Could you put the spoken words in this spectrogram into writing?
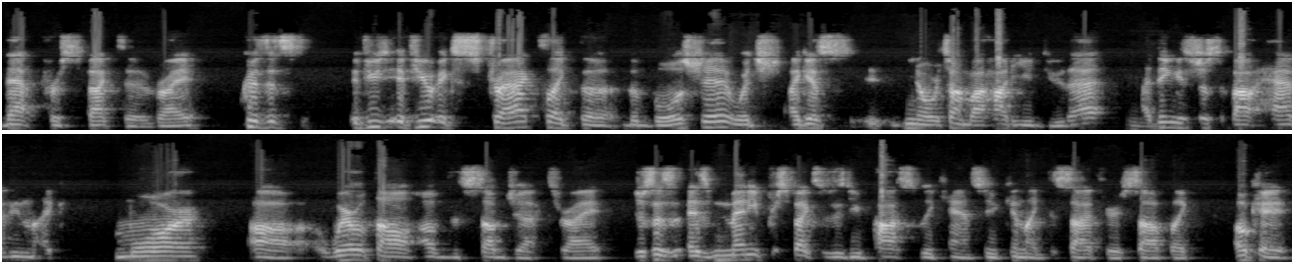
that perspective, right? Because it's if you if you extract like the the bullshit, which I guess you know we're talking about how do you do that? I think it's just about having like more uh, wherewithal of the subject, right? Just as as many perspectives as you possibly can, so you can like decide for yourself, like okay,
